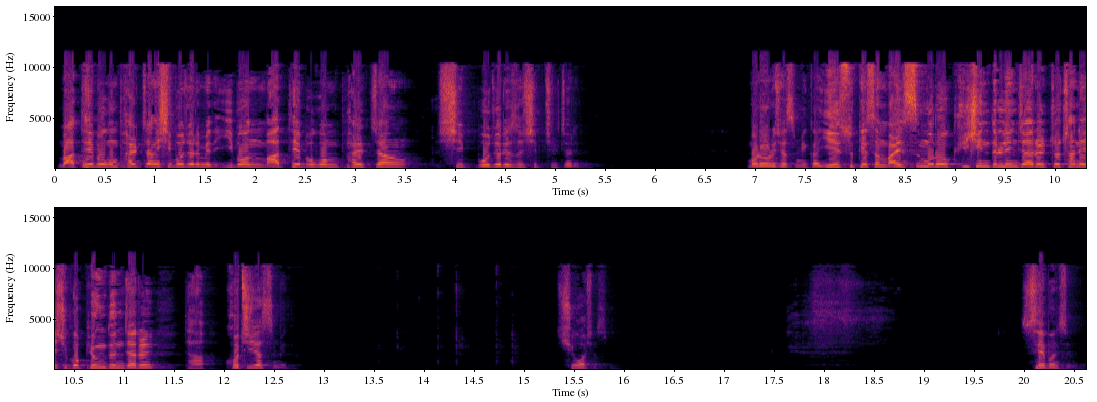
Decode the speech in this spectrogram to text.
마태복음 8장 15절입니다. 이번 마태복음 8장 15절에서 17절입니다. 뭐라고 그러셨습니까? 예수께서 말씀으로 귀신 들린 자를 쫓아내시고 병든 자를 다 고치셨습니다. 치유하셨습니다. 세 번째입니다.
